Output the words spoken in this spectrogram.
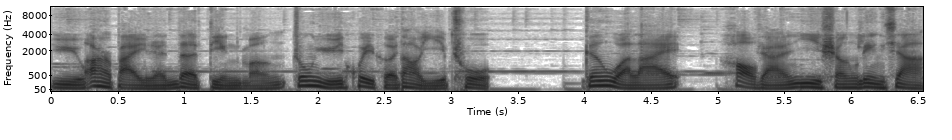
与二百人的顶盟终于汇合到一处，跟我来！浩然一声令下，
